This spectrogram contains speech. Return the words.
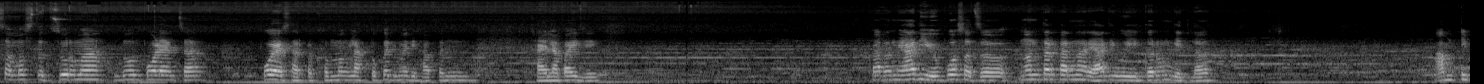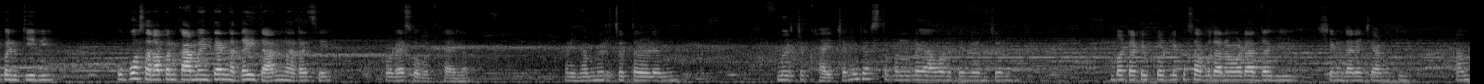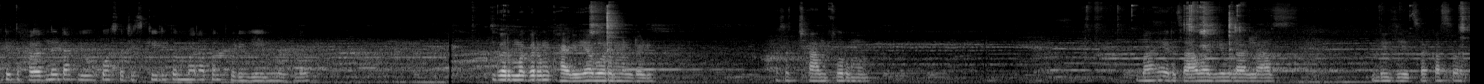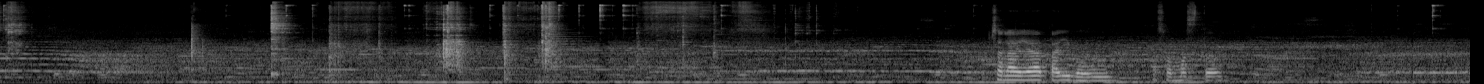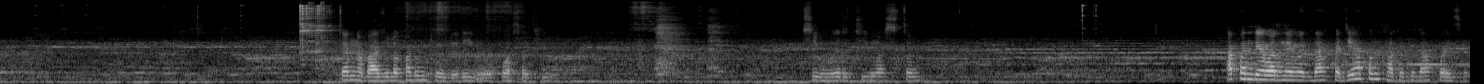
असं मस्त चुरमा दोन पोळ्यांचा पोळ्यासारखा खमंग लागतो. कधी मध्ये हा पण खायला पाहिजे. कारण मी आधी उपवासाचं नंतर करणार आहे आधी वही करून घेतलं. आमटी पण केली. उपवासाला पण काम आहे त्यांना दही तर आणणारच आहे पोळ्यासोबत खायला. आणि ह्या मिरच्या तळल्या मी. मिरच्या खायच्या नाही जास्त पण लय आवडते मिरच्या. बटाटे उकडले का साबुदाणा वडा दही शेंगदाण्याची आमटी. आमटी तर हळद नाही टाकली उपवासाचीच केली पण मला पण थोडी येईल म्हटलं. गरमागरम खायला या बरं मंडळी. असं छान चुरमं. बाहेरचा आवाज येऊ लागला आज. डीजेचा कसं? चला या ताई भाऊ. असं मस्त. त्यांना बाजूला काढून ठेवलेली उपवासाची. सिंगरची मस्त. आपण देवाला नैवेद्य दाखवा जे आपण खातो ते दाखवायचं.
